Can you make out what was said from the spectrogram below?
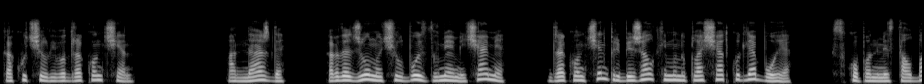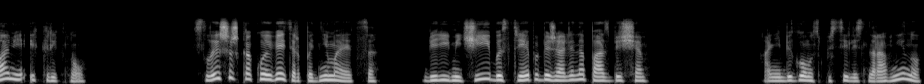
как учил его дракон Чен. Однажды, когда Джон учил бой с двумя мечами, дракон Чен прибежал к нему на площадку для боя с копанными столбами и крикнул. «Слышишь, какой ветер поднимается? Бери мечи и быстрее побежали на пастбище». Они бегом спустились на равнину,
